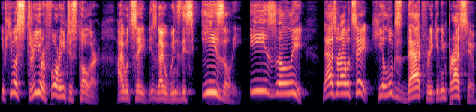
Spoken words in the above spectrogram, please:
if he was 3 or 4 inches taller, I would say this guy wins this easily. Easily. That's what I would say. He looks that freaking impressive.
